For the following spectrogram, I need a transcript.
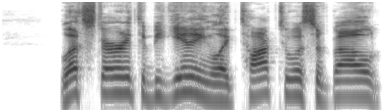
let's start at the beginning. Like, talk to us about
